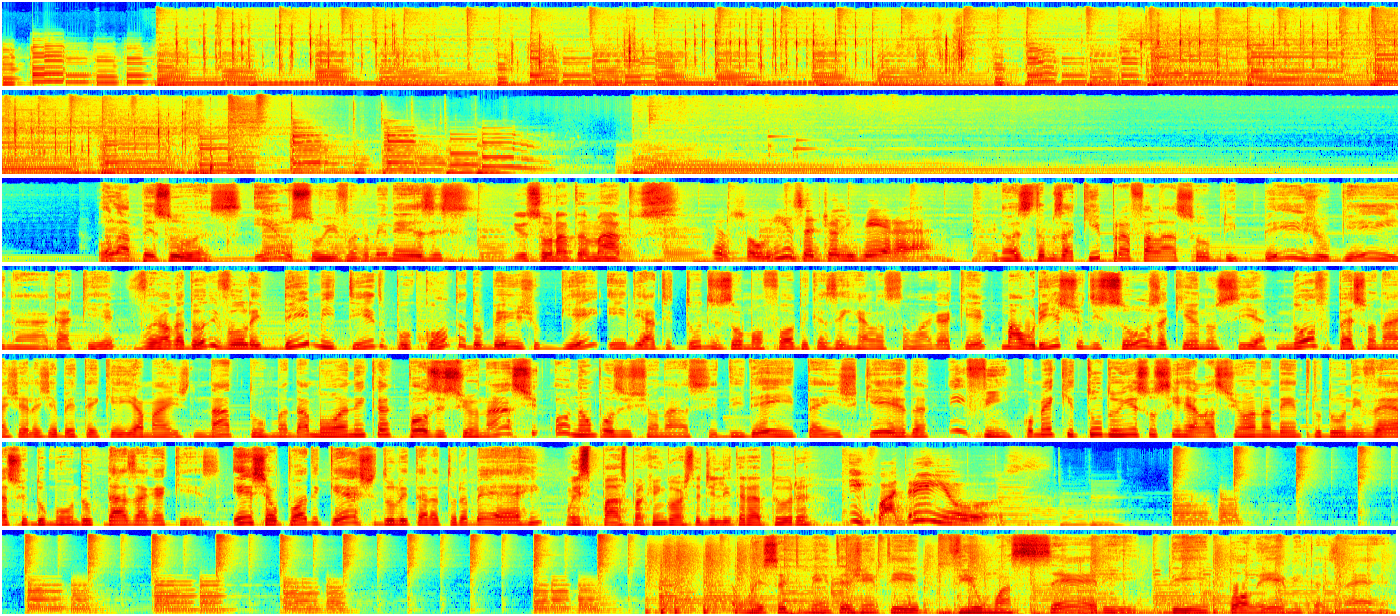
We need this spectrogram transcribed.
Olá, pessoas. Eu sou Ivano Menezes. Eu sou Nathan Matos. Eu sou Isa de Oliveira. E nós estamos aqui para falar sobre beijo gay na HQ. Jogador de vôlei demitido por conta do beijo gay e de atitudes homofóbicas em relação à HQ. Maurício de Souza, que anuncia novo personagem LGBTQIA, na turma da Mônica. Posicionasse ou não posicionasse direita e esquerda? Enfim, como é que tudo isso se relaciona dentro do universo e do mundo das HQs? Este é o podcast do Literatura BR. Um espaço para quem gosta de literatura e quadrinhos. Então, recentemente a gente viu uma série de polêmicas, né?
